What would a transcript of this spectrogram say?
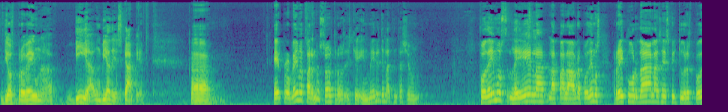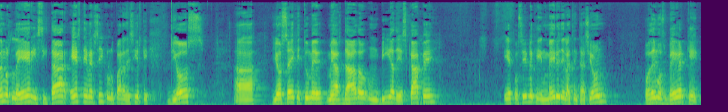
Dios provee una vía, un vía de escape. Ah, el problema para nosotros es que en medio de la tentación podemos leer la, palabra, podemos recordar las escrituras, podemos leer y citar este versículo para decir que Dios, yo sé que tú me, me has dado un vía de escape, y es posible que en medio de la tentación podemos ver que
